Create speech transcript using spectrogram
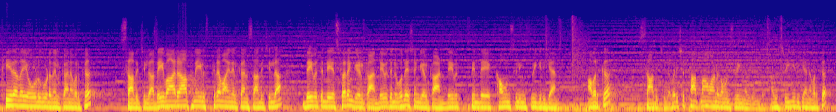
സ്ഥിരതയോടുകൂടെ നിൽക്കാൻ അവർക്ക് സാധിച്ചില്ല. ദൈവാരാധനയിൽ സ്ഥിരമായി നിൽക്കാൻ സാധിച്ചില്ല. ദൈവത്തിന്റെ സ്വരം കേൾക്കാൻ ദൈവത്തിന്റെ ഉപദേശം കേൾക്കാൻ ദൈവത്തിന്റെ കൗൺസിലിംഗ് സ്വീകരിക്കാൻ അവർക്ക് സാധിച്ചില്ല. പരിശുദ്ധാത്മാവാണ് കൗൺസിലിംഗ് നൽകുന്നത്. അത് സ്വീകരിക്കാൻ അവർക്ക്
